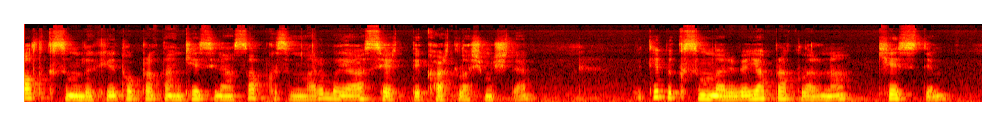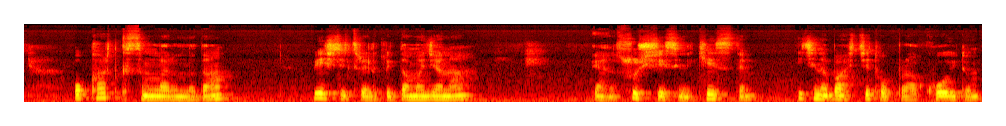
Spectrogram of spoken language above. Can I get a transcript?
alt kısımdaki topraktan kesilen sap kısımları bayağı sertti, kartlaşmıştı. Tepe kısımları ve yapraklarını kestim. O kart kısımlarını da 5 litrelik bir damacana yani su şişesini kestim. İçine bahçe toprağı koydum.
